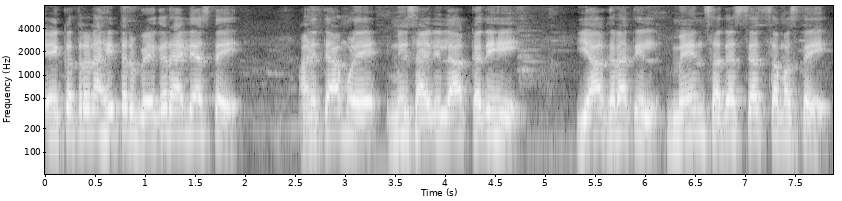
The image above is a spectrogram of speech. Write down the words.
एकत्र नाही तर वेगळे राहिले असते. आणि त्यामुळे मी सायलीला कधीही या घरातील मेन सदस्यच समजते.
